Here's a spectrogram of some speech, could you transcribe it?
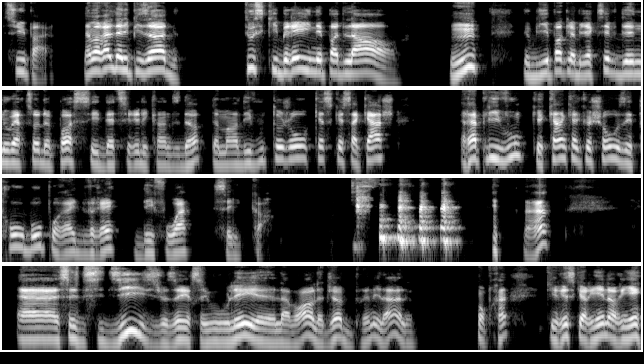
Super. La morale de l'épisode, tout ce qui brille n'est pas de l'or. Hmm? N'oubliez pas que l'objectif d'une ouverture de poste, c'est d'attirer les candidats. Demandez-vous toujours qu'est-ce que ça cache. Rappelez-vous que quand quelque chose est trop beau pour être vrai, des fois, c'est le cas. hein? Euh, ceci dit, je veux dire, si vous voulez euh, l'avoir, le job, prenez-la. Là. comprends? Qui risque rien à rien.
